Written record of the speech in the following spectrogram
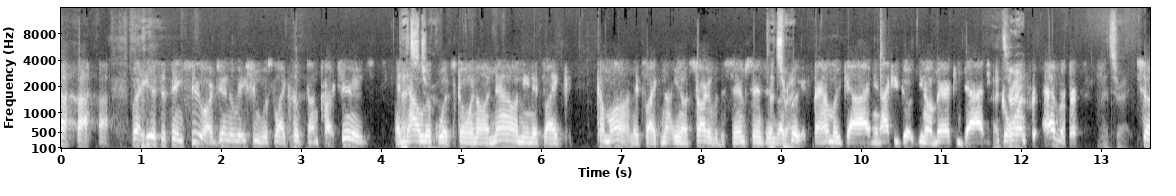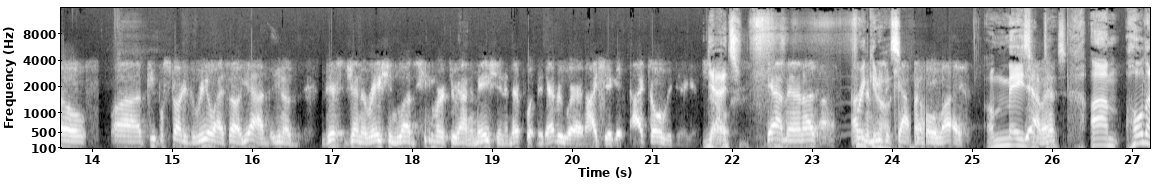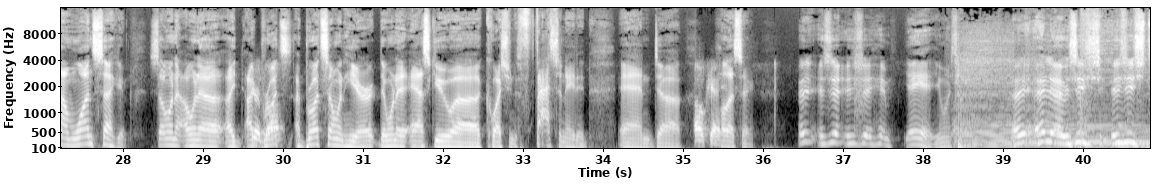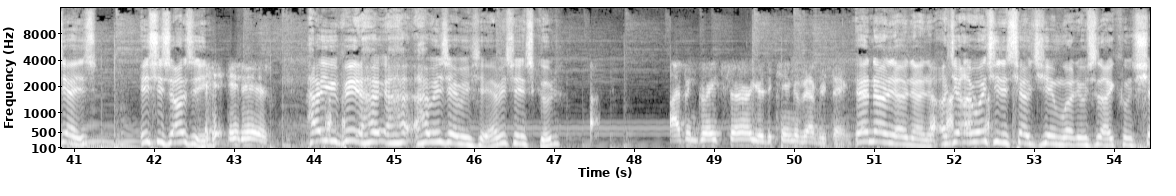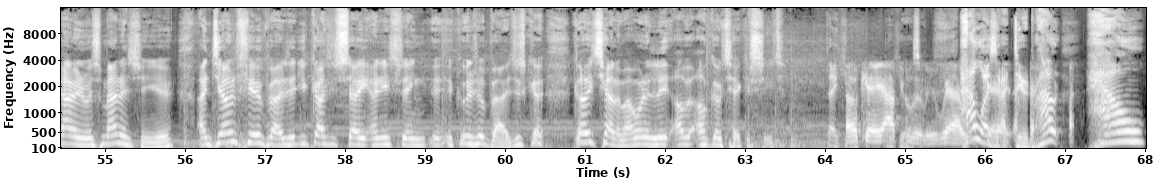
But here's the thing too: our generation was like hooked on cartoons, and That's now true. look what's going on now. I mean, it's like, come on, it's like not, you know, it started with The Simpsons, and That's like, right. look at Family Guy. I mean, I could go, you know, American Dad. You could That's go right. on forever. That's right. So uh, people started to realize, oh yeah, you know, this generation loves humor through animation, and they're putting it everywhere, and I dig it. I totally dig it. Yeah, So, it's yeah, man. I, I, I've been a music awesome. cat my whole life. Amazing. Yeah, man. Um, hold on one second. Someone, I want to. I, I Sure, brought. Bob. I brought someone here. They want to ask you a question. Fascinated. And uh, Okay. hold on a second. Is it, is it him? Yeah, yeah. You want to? Uh, hello, is this, is this Dez? This is Ozzy. it is. How you been? How, how, how is everything? Everything's good? I've been great, sir. You're the king of everything. Yeah, no, no, no, no. I, ju- I want you to tell Jim what it was like when Sharon was managing you. And don't feel bad that you got to say anything uh, good or bad. Just go go and tell him. I want to li- I'll, I'll go take a seat. Thank you. Okay, Thank you, absolutely. Yeah, How was that, dude? How how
